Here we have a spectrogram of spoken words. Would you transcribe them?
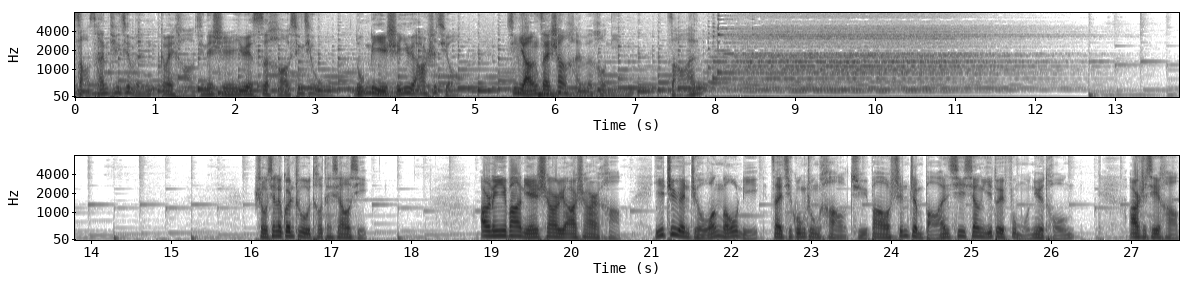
早餐，听新闻。各位好，今天是一月四号，星期五，农历十一月二十九。新阳在上海问候您，早安。首先来关注头条消息。二零一八年十二月二十二号，一志愿者王某礼在其公众号举报深圳宝安西乡一对父母虐童。二十七号，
